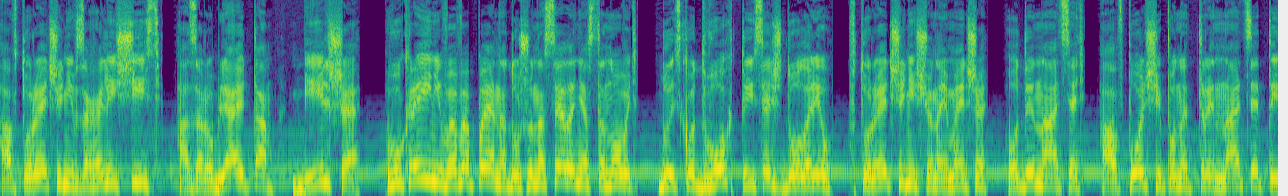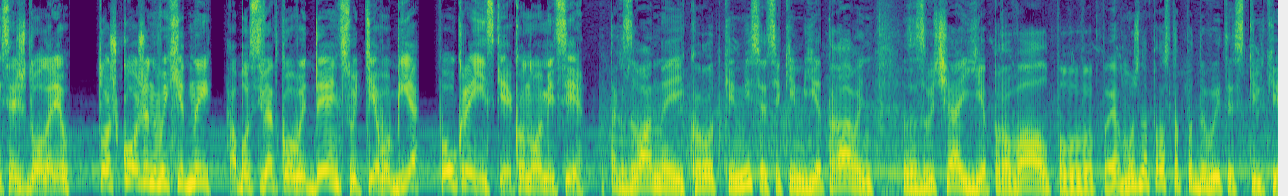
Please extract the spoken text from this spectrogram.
а в Туреччині взагалі 6, а заробляють там більше. В Україні ВВП на душу населення становить близько 2 тисяч доларів. В Туреччині щонайменше 11, а в Польщі понад 13 тисяч доларів. Тож кожен вихідний або святковий день суттєво б'є по українській економіці. Так званий короткий місяць, яким є травень, зазвичай є провал по ВВП. Можна просто подивитись, скільки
